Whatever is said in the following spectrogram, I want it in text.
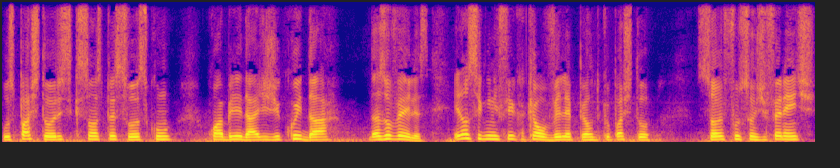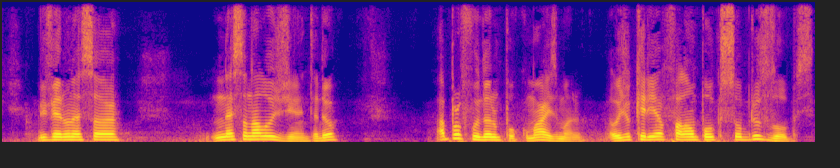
os pastores, que são as pessoas com, com a habilidade de cuidar das ovelhas. E não significa que a ovelha é pior do que o pastor. São funções diferentes, viveram nessa, nessa analogia, entendeu? Aprofundando um pouco mais, mano, hoje eu queria falar um pouco sobre os lobos.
